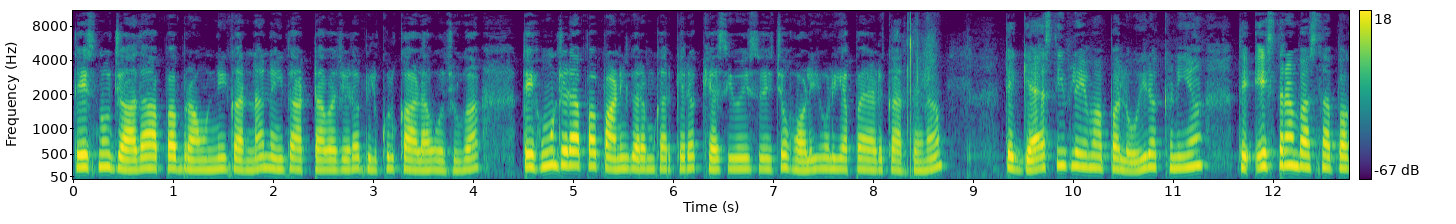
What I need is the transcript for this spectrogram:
ਤੇ ਇਸ ਨੂੰ ਜ਼ਿਆਦਾ ਆਪਾਂ ਬਰਾਊਨ ਨਹੀਂ ਕਰਨਾ, ਨਹੀਂ ਤਾਂ ਆਟਾ ਵਾ ਜਿਹੜਾ ਬਿਲਕੁਲ ਕਾਲਾ ਹੋ ਜਾਊਗਾ। ਤੇ ਹੁਣ ਜਿਹੜਾ ਆਪਾਂ ਪਾਣੀ ਗਰਮ ਕਰਕੇ ਰੱਖਿਆ ਸੀ, ਉਹ ਇਸ ਵਿੱਚ ਹੌਲੀ ਹੌਲੀ ਆਪਾਂ ਐਡ ਕਰ ਦੇਣਾ। ਤੇ ਗੈਸ ਦੀ ਫਲੇਮ ਆਪਾਂ ਲੋ ਹੀ ਰੱਖਣੀ ਆ। ਤੇ ਇਸ ਤਰ੍ਹਾਂ ਬਸ ਆਪਾਂ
